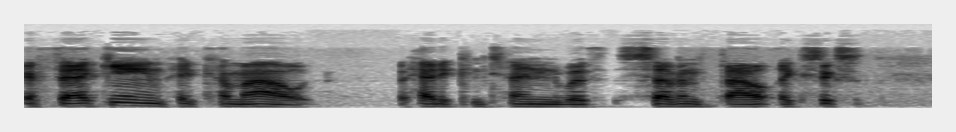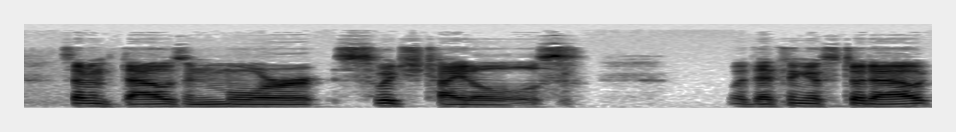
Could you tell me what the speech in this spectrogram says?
If that game had come out, but had to contend with seven thousand, like six, seven thousand more Switch titles, would that thing have stood out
